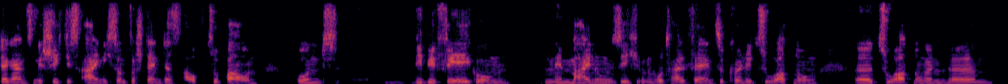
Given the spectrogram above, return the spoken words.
der ganzen Geschichte ist eigentlich, so ein Verständnis aufzubauen und die Befähigung, eine Meinung sich und ein Urteil fällen zu können, die Zuordnung, äh, Zuordnungen ähm,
